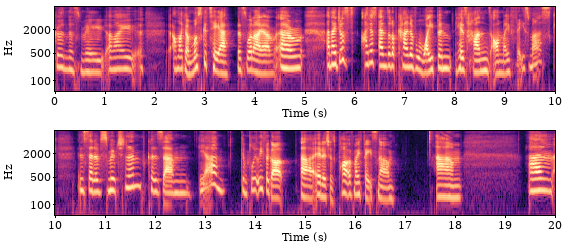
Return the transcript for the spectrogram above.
goodness me, am I? I'm like a musketeer. That's what I am. Um, and I just, I just ended up kind of wiping his hand on my face mask instead of smooching him because um yeah completely forgot uh it is just part of my face now um and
